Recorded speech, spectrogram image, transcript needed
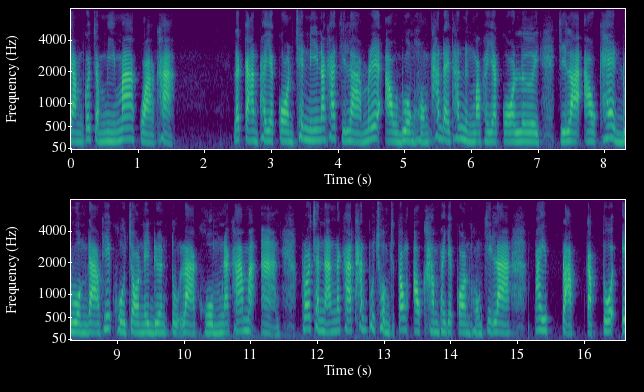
ยำก็จะมีมากกว่าค่ะ และการพยากรณ์เช่นนี้นะคะ จิลาไม่ได้เอาดวงของท่านใดท่านหนึ่งมาพยากรณ์เลย จิลาเอาแค่ดวงดาวที่โคจรในเดือนตุลาคมนะคะมาอ่าน เพราะฉะนั้นนะคะท่านผู้ชมจะต้องเอาคำพยากรณ์ของจิลาไปปรับกับตัวเอ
